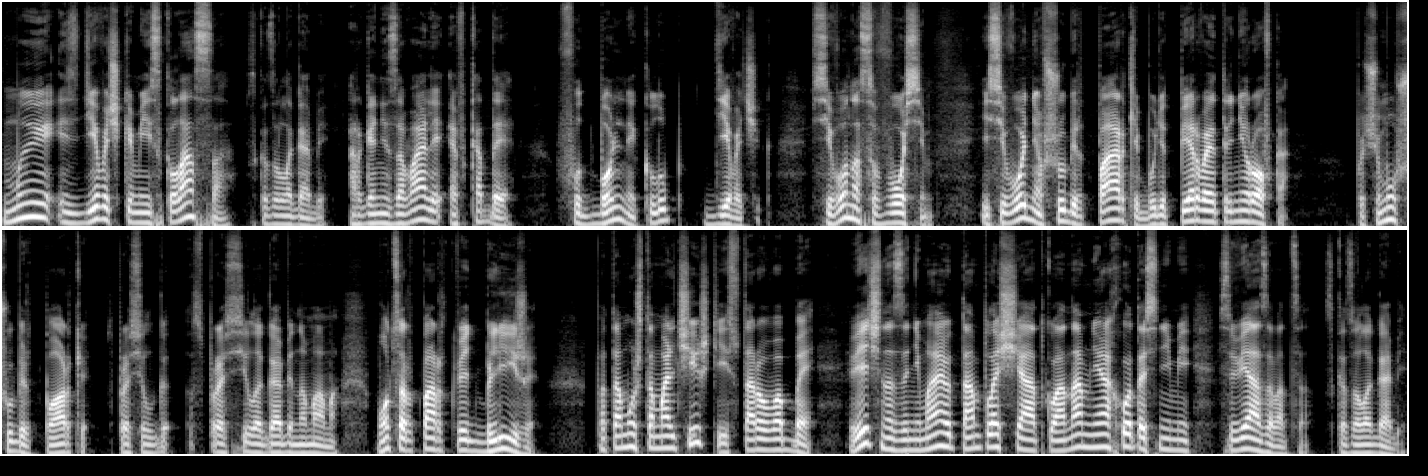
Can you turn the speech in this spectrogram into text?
«Мы с девочками из класса, — сказала Габи, — организовали ФКД, футбольный клуб девочек. Всего нас восемь. И сегодня в Шуберт-парке будет первая тренировка. — Почему в Шуберт-парке? — спросил, спросила Габина мама. — Моцарт-парк ведь ближе. — Потому что мальчишки из второго Б вечно занимают там площадку, а нам неохота с ними связываться, — сказала Габи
